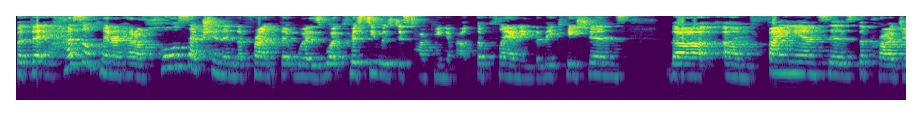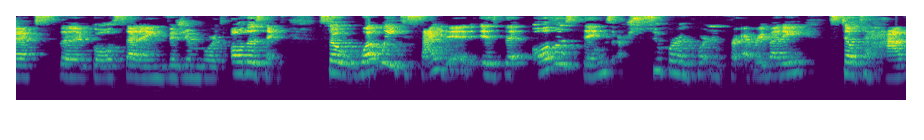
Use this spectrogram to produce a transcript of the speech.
But the hustle planner had a whole section in the front that was what Kristy was just talking about the planning the vacations the um, finances, the projects, the goal setting, vision boards, all those things. So, what we decided is that all those things are super important for everybody still to have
